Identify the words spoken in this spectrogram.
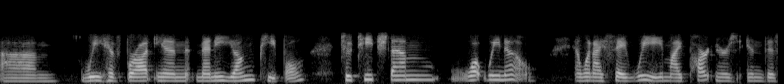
Um, we have brought in many young people to teach them what we know and when I say we, my partners in this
